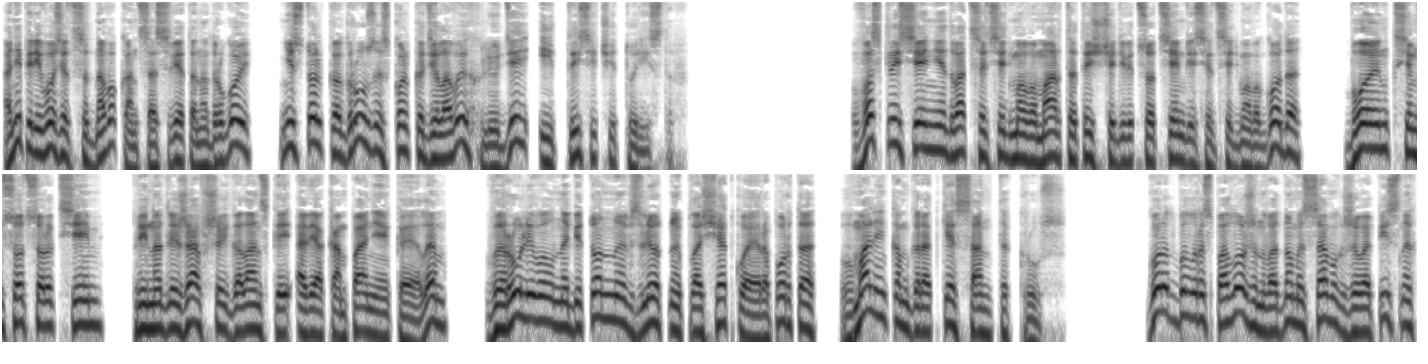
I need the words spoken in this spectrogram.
Они перевозят с одного конца света на другой не столько грузы, сколько деловых людей и тысячи туристов. В воскресенье 27 марта 1977 года Boeing 747, принадлежавший голландской авиакомпании КЛМ, выруливал на бетонную взлетную площадку аэропорта в маленьком городке Санта-Крус. Город был расположен в одном из самых живописных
